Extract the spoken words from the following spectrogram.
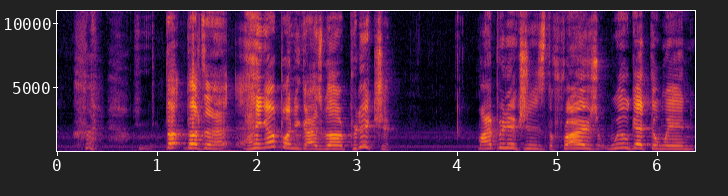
about, about to hang up on you guys with a prediction. My prediction is the Friars will get the win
